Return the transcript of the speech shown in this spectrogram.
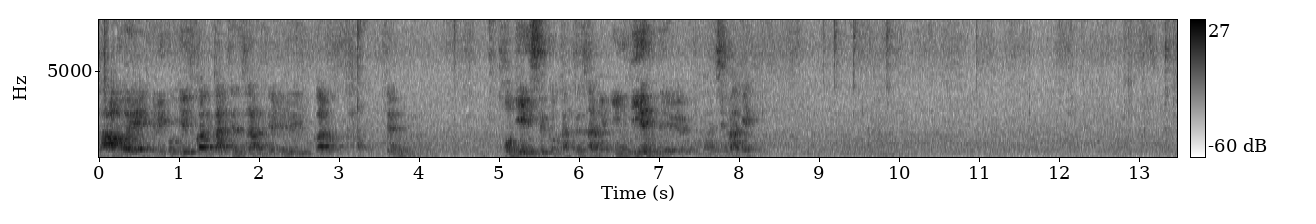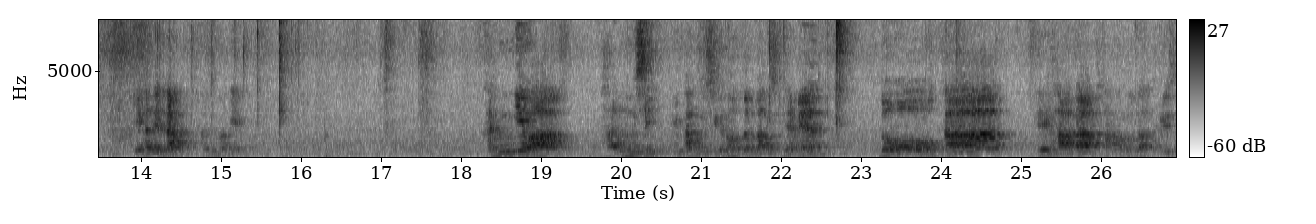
과거에 그리고 일것 같은 사람들, 일것 같은 거기에 있을 것 같은 사람, 인디엔드 마지막에 이해하겠나? 마지막에 관계와 방식 그 방식은 어떤 방식이냐면 너가 대하다 다루다 그래서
